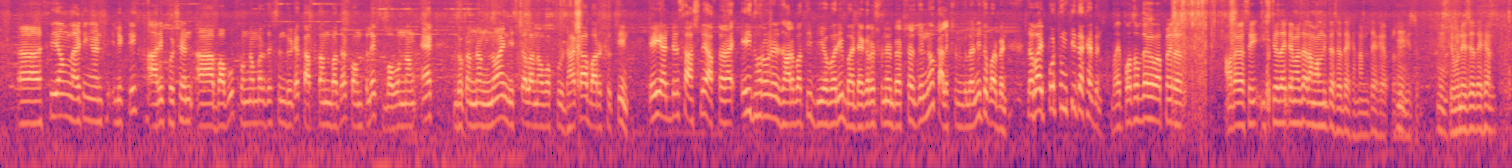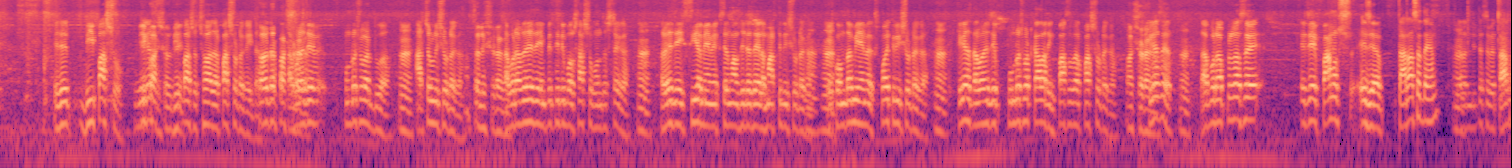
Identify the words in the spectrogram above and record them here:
Siam lighting and electric Arif Hossain Babu phone number দেখছেন দুইটা কাপ্তান বাজার কমপ্লেক্স ভবন নং এক দোকান নং নয় নিস্তালা নবাবপুর ঢাকা বারোশো তিন। এই অ্যাড্রেসে আসলে আপনারা এই ধরনের ঝাড়বাতি বিয়েবাড়ি বা ডেকোরেশনের ব্যবসার জন্য কালেকশনগুলো নিতে পারবেন। তা ভাই প্রথম কি দেখাবেন? ভাই প্রথম দেখো আপনার আমাদের কাছে স্টেজ আইটেম আছে আর মাল নিতেছে দেখেন আমি দেখে আপনাদের কিছু। যেমন এই যে দেখেন এই যে বি পাঁচশো B500, বি পাঁচশো ছ হাজার পাঁচশো টাকা এটা। 6500 তারপরে। যে পনেরোশো আর দুয়া হ্যাঁ। আটচল্লিশশো টাকা। তারপরে এমপি থ্রি বল সাতশো পঞ্চাশ টাকা। হ্যাঁ। তারপরে যে সিএম এম এক্সের মাল যেটা দিলাম আটত্রিশশো টাকা। হ্যাঁ, কম দামি এম এক্স পঁয়ত্রিশশো টাকা। ঠিক আছে? তারপরে যে পনেরোশো কালারিং পাঁচ হাজার পাঁচশো টাকা। পাঁচশো টাকা। ঠিক আছে? তারপরে আপনার আছে এই যে পানস এই যে তার আছে দেখেন। তার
